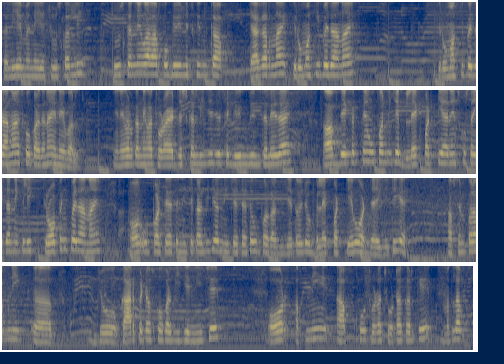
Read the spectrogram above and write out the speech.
चलिए मैंने ये चूज़ कर ली। चूज़ करने के बाद आपको ग्रीन स्क्रीन का क्या करना है? क्रोमा की पे जाना है। क्रोमा की पे जाना है इसको कर देना है इनेबल इनेबल करने के बाद थोड़ा एडजस्ट कर लीजिए, जैसे ग्रीन ग्रीन चले जाए। आप देख सकते हैं, ऊपर नीचे ब्लैक पट्टी आ रही है, इसको सही करने के लिए क्रॉपिंग पे जाना है। और ऊपर से ऐसे नीचे कर दीजिए और नीचे से ऐसे ऊपर कर दीजिए तो जो ब्लैक पट्टी है वो हट जाएगी, ठीक है? अब सिंपल अपनी जो कारपेट है, उसको कर दीजिए नीचे। और अपनी आपको थोड़ा छोटा करके मतलब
